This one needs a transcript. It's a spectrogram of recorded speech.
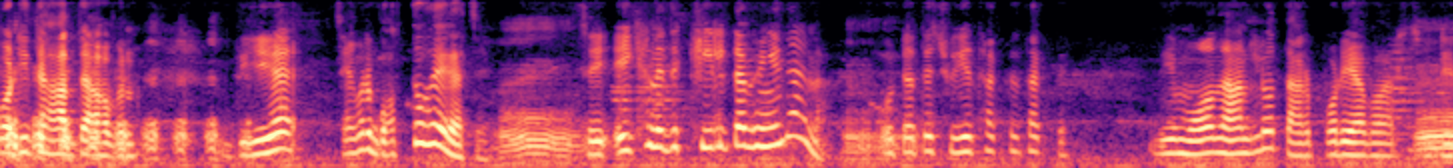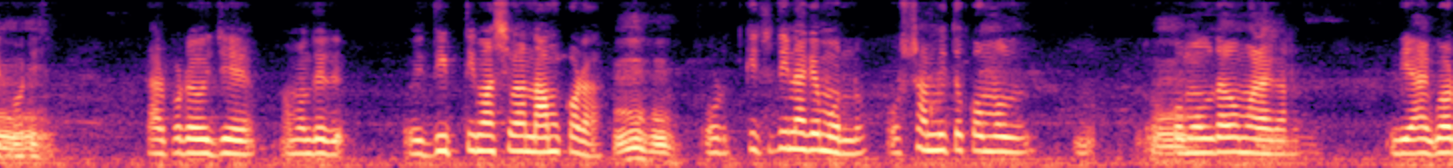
বডিতে হাত দেওয়া হবে না। দিয়ে সে একবারে গর্ত হয়ে গেছে। সেই এইখানে যে খিলটা ভেঙে যায় না, ওটাতে শুয়ে থাকতে থাকতে দিয়ে মদ আনলো, তারপরে আবার ডেড বডি তারপরে ওই যে আমাদের ওই দীপ্তি মাসিমার নাম করা ওর কিছুদিন আগে মরলো। ওর সামনে তো কমল কমলদাও মারা গেল। দিয়ে একবার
